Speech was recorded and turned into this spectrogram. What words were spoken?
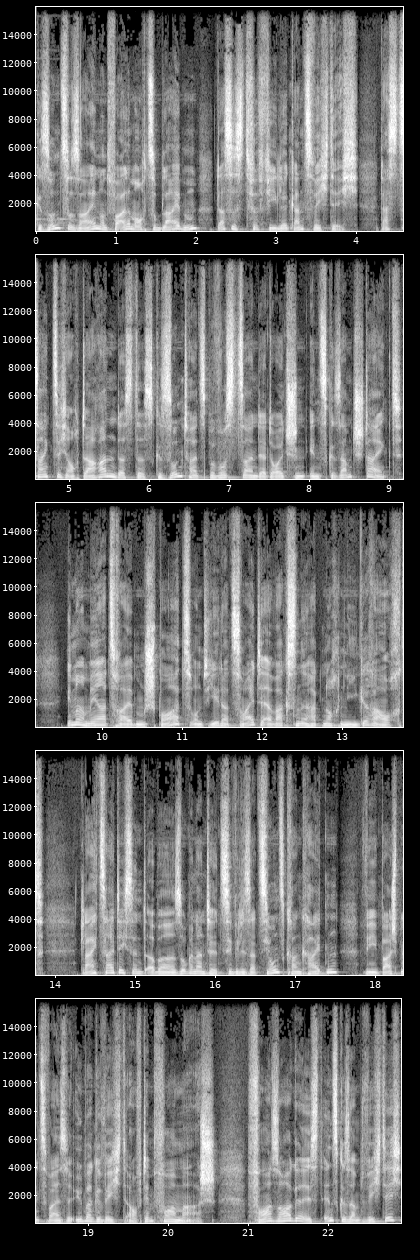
Gesund zu sein und vor allem auch zu bleiben, das ist für viele ganz wichtig. Das zeigt sich auch daran, dass das Gesundheitsbewusstsein der Deutschen insgesamt steigt. Immer mehr treiben Sport und jeder zweite Erwachsene hat noch nie geraucht. Gleichzeitig sind aber sogenannte Zivilisationskrankheiten wie beispielsweise Übergewicht auf dem Vormarsch. Vorsorge ist insgesamt wichtig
